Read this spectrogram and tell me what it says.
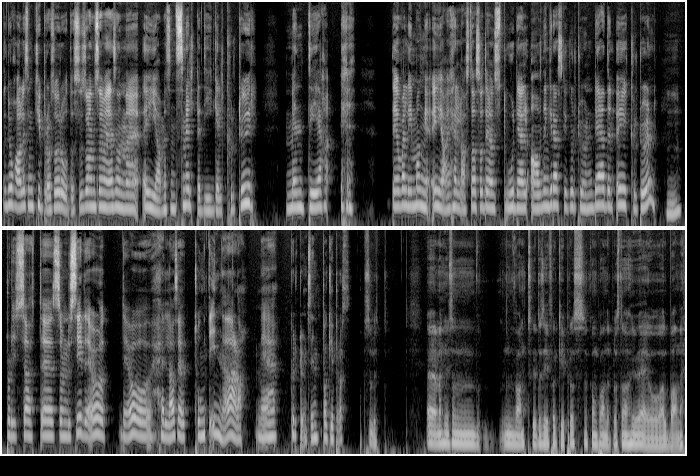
du har liksom Kypros og Rodos og sånn, som er sånne øyer med sånn smeltedigelkultur. Men det Det er jo veldig mange øyer i Hellas, da, så det er jo en stor del av den greske kulturen. Det er den øykulturen. Mm. Pluss at, eh, som du sier, det er jo, det er jo Hellas er jo tungt inne der, da, med kulturen sin på Kypros. Absolutt. Eh, men hun som vant skulle jeg si, for Kypros, kom på andreplass, da, hun er jo albaner.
